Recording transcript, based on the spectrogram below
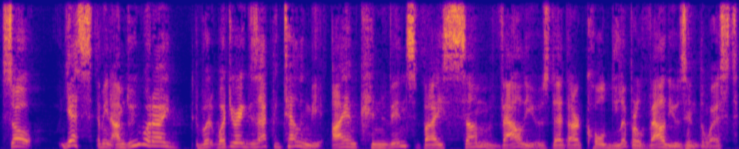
So yes, I mean, I'm doing what I, what, what you're exactly telling me. I am convinced by some values that are called liberal values in the West.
